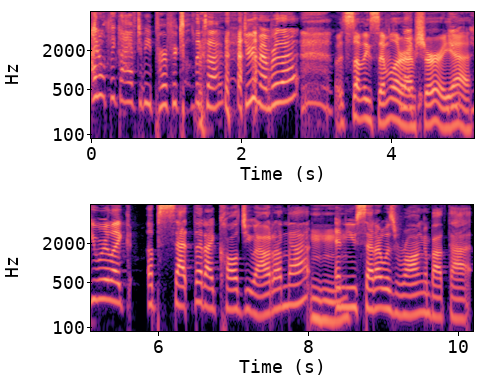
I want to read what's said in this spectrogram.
I don't think I have to be perfect all the time. Do you remember that? It's something similar, I'm sure. Yeah. You, were like upset that I called you out on that. Mhm. And you said I was wrong about that.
